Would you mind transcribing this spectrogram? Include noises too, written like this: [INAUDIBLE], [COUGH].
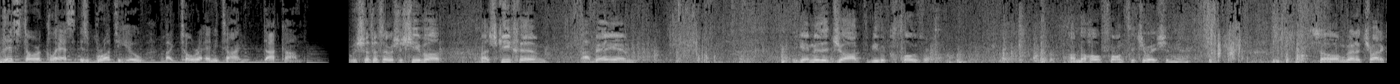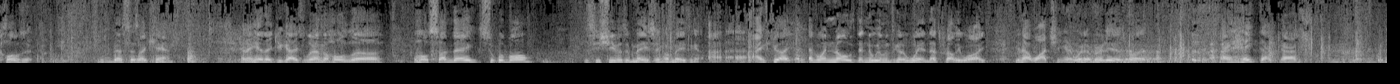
This Torah class is brought to you by TorahAnytime.com. Rosh Mashkichim, Abayim. He gave me the job to be the closer on the whole phone situation here. So I'm going to try to close it as best as I can. And I hear that you guys learned the whole uh, the whole Sunday Super Bowl. This yeshiva is amazing, amazing. I, I feel like everyone knows that New England's going to win. That's probably why you're not watching it, whatever it is. But I hate that guy.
